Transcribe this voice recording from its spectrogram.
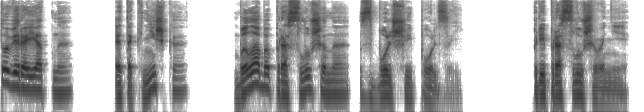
то, вероятно, эта книжка была бы прослушана с большей пользой. При прослушивании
